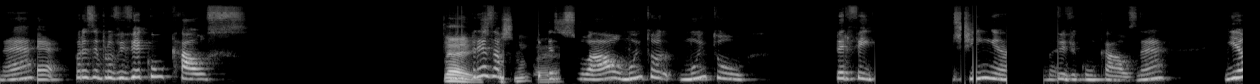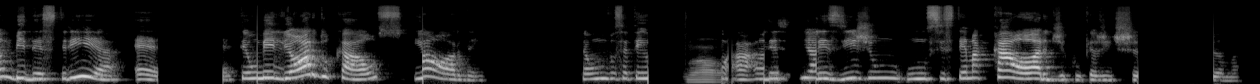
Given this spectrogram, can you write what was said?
né? É, por exemplo, viver com caos. É, empresa é. pessoal muito muito perfeita vive com caos, né? E ambidestria é ter o melhor do caos e a ordem. Então você tem Uau. a ambidestria exige um, um, sistema caórdico que a gente chama.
